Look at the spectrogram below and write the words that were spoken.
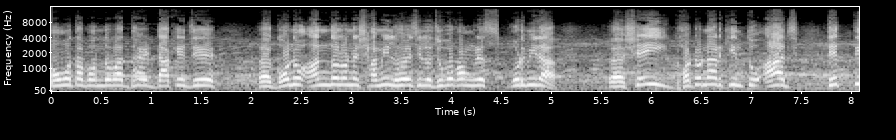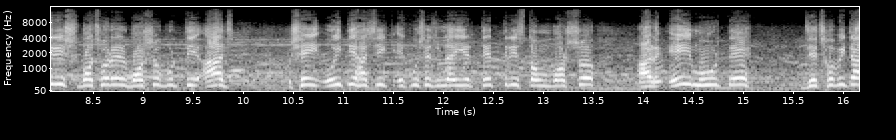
মমতা বন্দ্যোপাধ্যায়ের ডাকে যে গণ আন্দোলনে সামিল হয়েছিল যুব কংগ্রেস কর্মীরা সেই ঘটনার কিন্তু আজ, তেত্রিশ বছরের বর্ষপূর্তি, আজ সেই ঐতিহাসিক একুশে জুলাইয়ের তেত্রিশতম বর্ষ। আর এই মুহূর্তে যে ছবিটা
